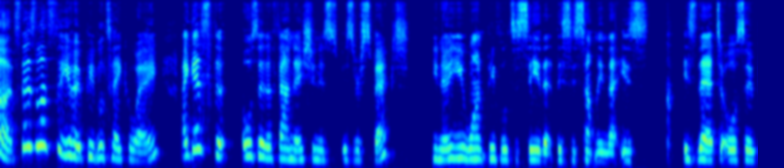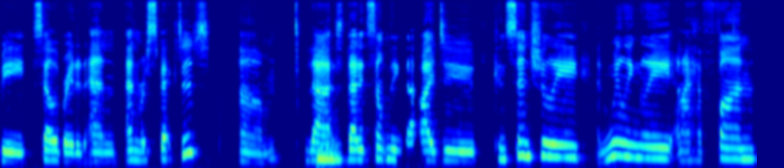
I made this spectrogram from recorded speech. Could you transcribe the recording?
lots. There's lots that you hope people take away. I guess that also the foundation is is respect. You know, you want people to see that this is something that is is there to also be celebrated and and respected. Um, that mm. that it's something that I do consensually and willingly, and I have fun,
